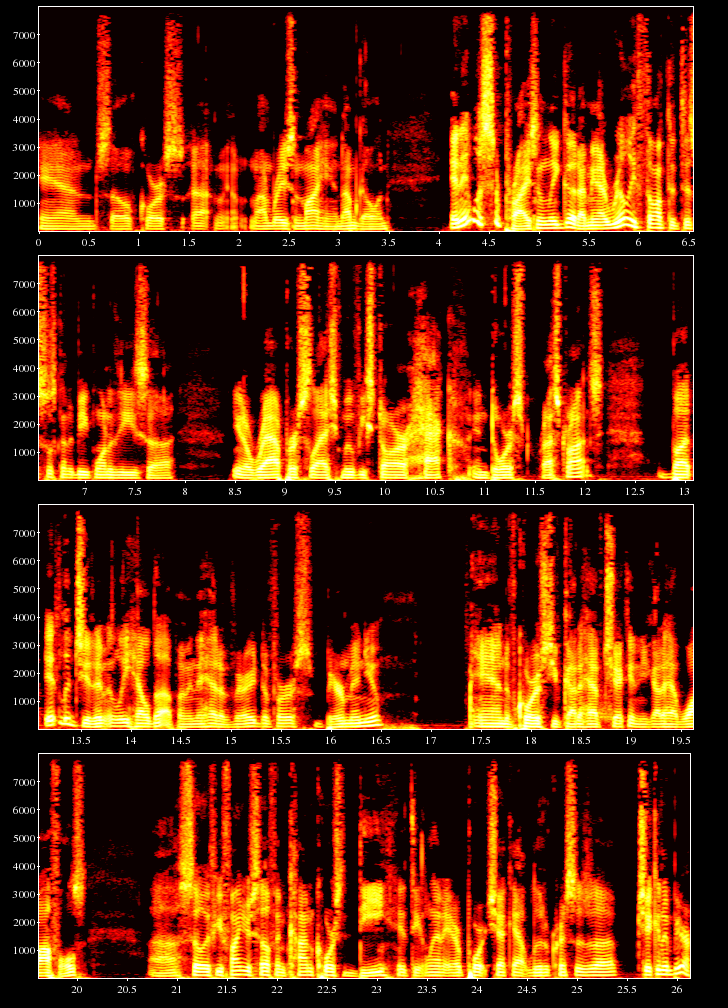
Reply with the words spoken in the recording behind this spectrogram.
and so, of course, uh, I'm raising my hand. I'm going. And it was surprisingly good. I mean, I really thought that this was going to be one of these, uh, you know, rapper slash movie star hack endorsed restaurants, but it legitimately held up. I mean, they had a very diverse beer menu. And of course, you've got to have chicken, you got to have waffles. Uh, so if you find yourself in Concourse D at the Atlanta airport, check out Ludacris's uh, Chicken and Beer.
